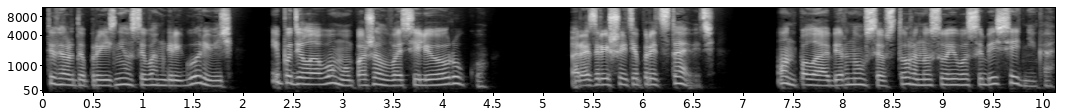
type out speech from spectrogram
твердо произнес Иван Григорьевич и по-деловому пожал Василию руку. «Разрешите представить». Он полуобернулся в сторону своего собеседника.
